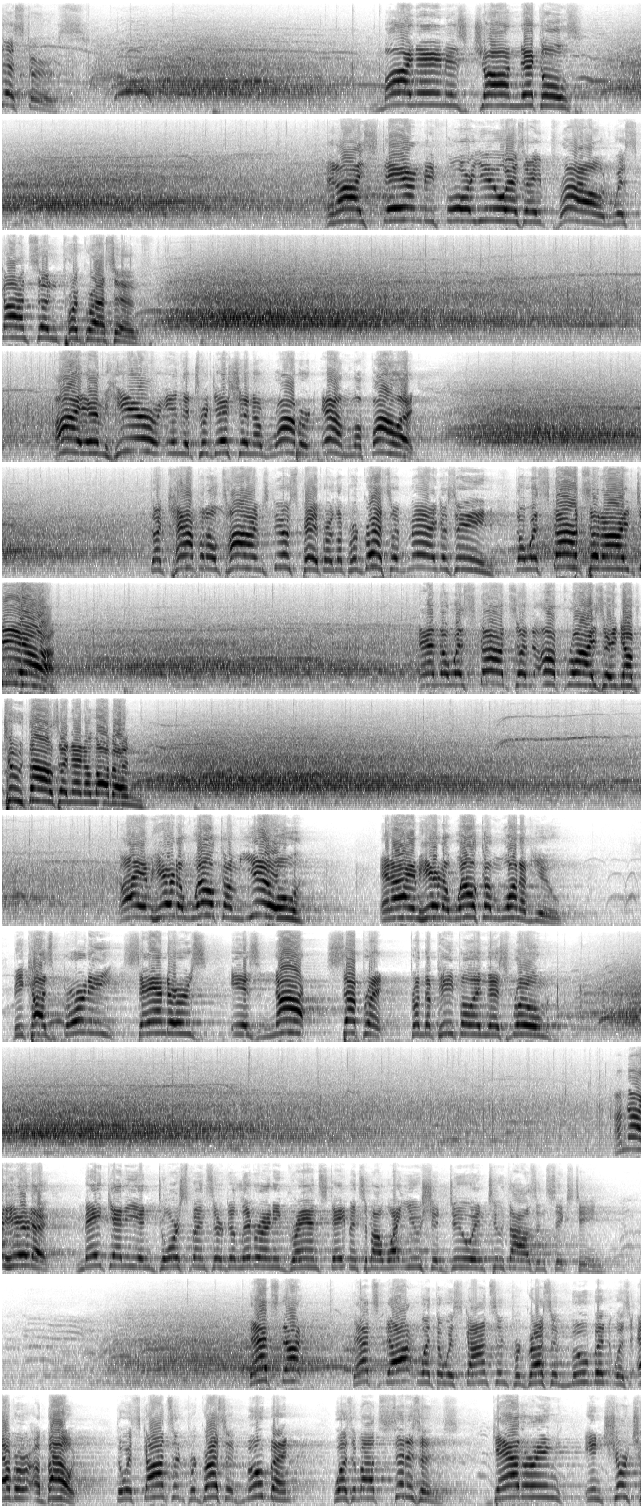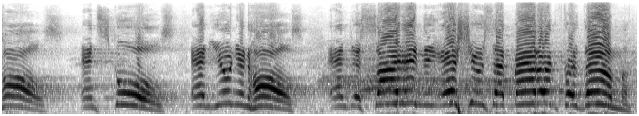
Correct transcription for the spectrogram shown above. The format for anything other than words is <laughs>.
sisters. My name is John Nichols. And I stand before you as a proud Wisconsin progressive. I am here in the tradition of Robert M. La Follette. The Capital Times newspaper, the Progressive magazine, the Wisconsin Idea, and the Wisconsin Uprising of 2011. I am here to welcome you, and I am here to welcome one of you. Because Bernie Sanders is not separate from the people in this room. I'm not here to make any endorsements or deliver any grand statements about what you should do in 2016. That's not, that's not what the Wisconsin Progressive Movement was ever about. The Wisconsin Progressive Movement was about citizens gathering in church halls and schools and union halls and deciding the issues that mattered for them.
